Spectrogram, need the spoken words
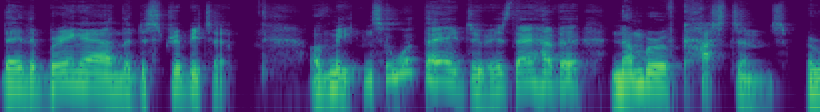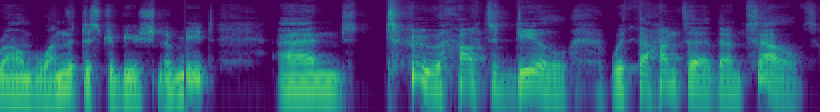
they're the bringer and the distributor of meat. And so what they do is they have a number of customs around one, the distribution of meat, and two, how to deal with the hunter themselves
